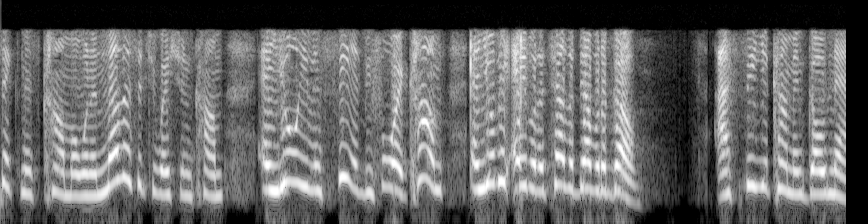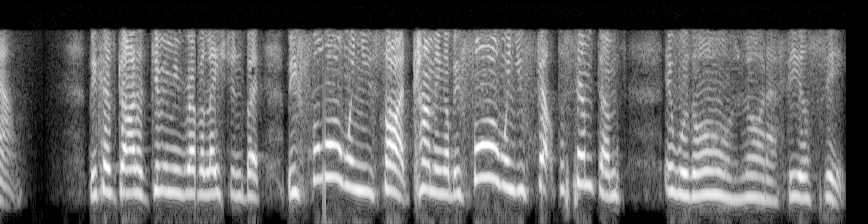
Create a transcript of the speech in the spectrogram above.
sickness come or when another situation come, and you'll even see it before it comes, and you'll be able to tell the devil to go. I see you coming, go now because God has given me revelation. But before, when you saw it coming, or before, when you felt the symptoms, it was, oh Lord, I feel sick.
